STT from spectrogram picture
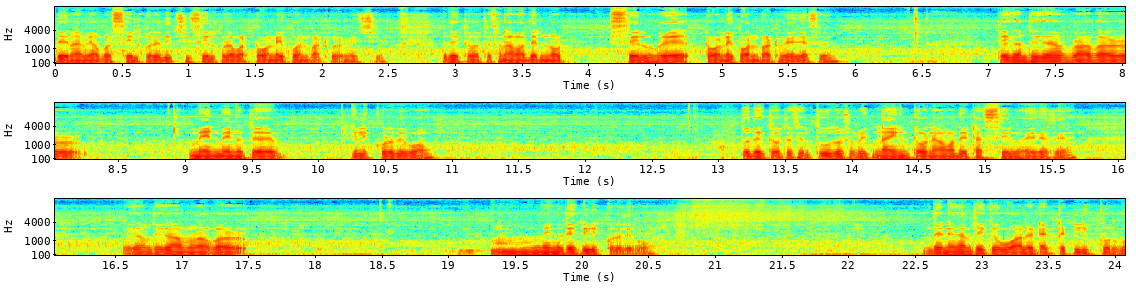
দেন আমি আবার সেল করে দিচ্ছি সেল করে আবার টনে কনভার্ট করে নিচ্ছি। তো দেখতে পাচ্ছেন আমাদের নোট সেল হয়ে টনে কনভার্ট হয়ে গেছে। তো এখান থেকে আমরা আবার মেন মেনুতে ক্লিক করে দেবো। তো দেখতে পাচ্ছেন টু দশমিক নাইন টনে আমাদের এটা সেল হয়ে গেছে। এখান থেকে আমরা আবার মেনুতে ক্লিক করে দেবো। দেন এখান থেকে ওয়ালেট একটা ক্লিক করব।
